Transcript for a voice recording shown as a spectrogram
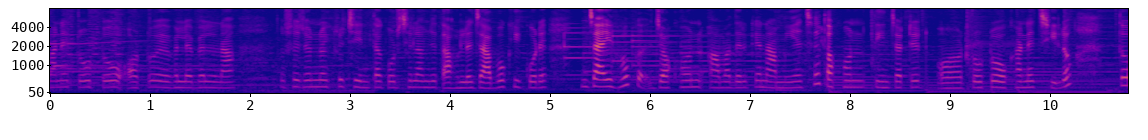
মানে টোটো, অটো অ্যাভেলেবেল না। তো সেজন্য একটু চিন্তা করছিলাম যে তাহলে যাব কি করে। যাই হোক, যখন আমাদেরকে নামিয়েছে তখন তিন চারটে টোটো ওখানে ছিল। তো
